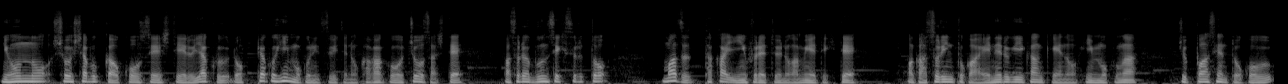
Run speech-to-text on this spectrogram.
日本の消費者物価を構成している約600品目についての価格を調査して、まあ、それを分析すると、まず高いインフレというのが見えてきて、まあ、ガソリンとかエネルギー関係の品目が10%を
